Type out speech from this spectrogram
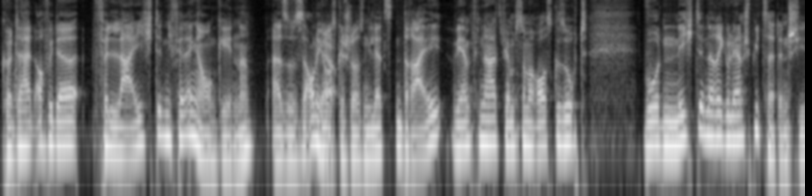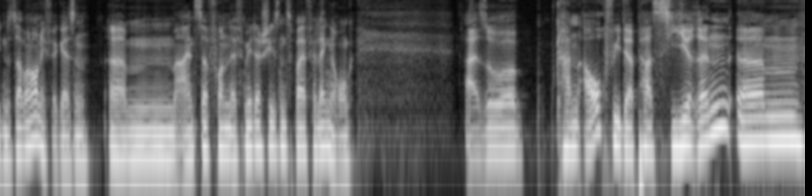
Könnte halt auch wieder vielleicht in die Verlängerung gehen, ne? Also ist auch nicht ja. ausgeschlossen. Die letzten drei WM-Finals, wir haben es nochmal rausgesucht, wurden nicht in der regulären Spielzeit entschieden. Das darf man auch nicht vergessen. Ähm, eins davon Elfmeterschießen, zwei Verlängerung. Also kann auch wieder passieren. Ähm,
